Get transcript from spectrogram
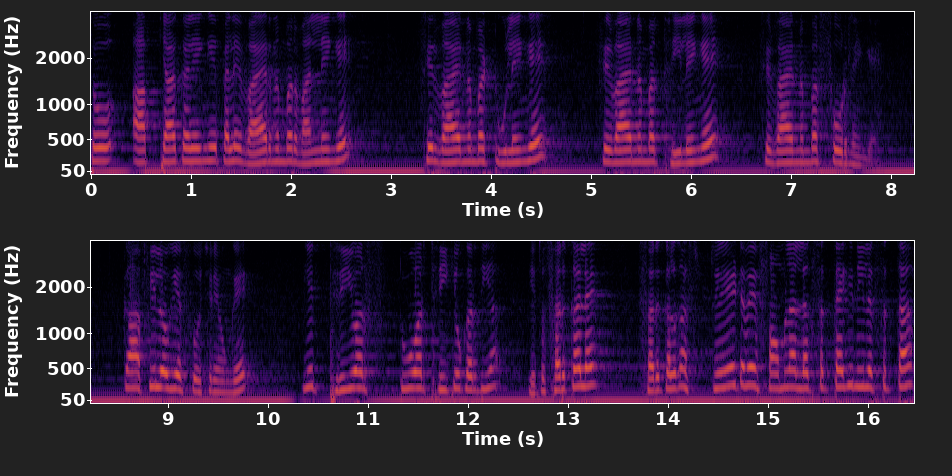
तो आप क्या करेंगे? पहले वायर नंबर वन लेंगे, फिर वायर नंबर टू लेंगे, फिर वायर नंबर थ्री लेंगे, फिर वायर नंबर फोर लेंगे। काफ़ी लोग ये सोच रहे होंगे, ये थ्री और टू और थ्री क्यों कर दिया? ये तो सर्कल है। सर्कल का स्ट्रेट वे फॉर्मूला लग सकता है कि नहीं लग सकता?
